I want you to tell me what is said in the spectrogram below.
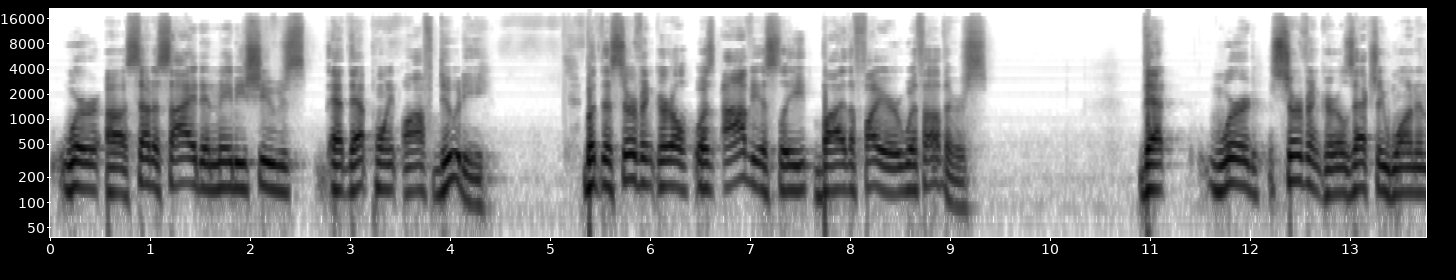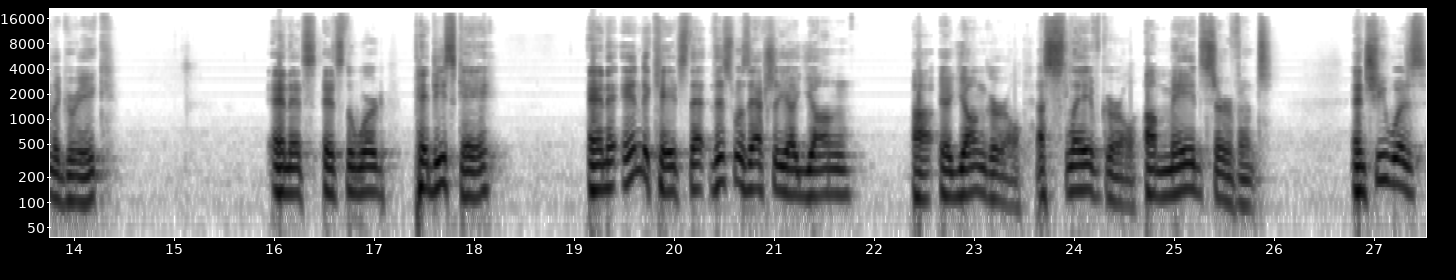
were uh, set aside, and maybe she was at that point off duty. But the servant girl was obviously by the fire with others. That word servant girl is actually one in the Greek. And it's, it's the word pediske. And it indicates that this was actually a young, uh, a young girl, a slave girl, a maid servant. And she was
